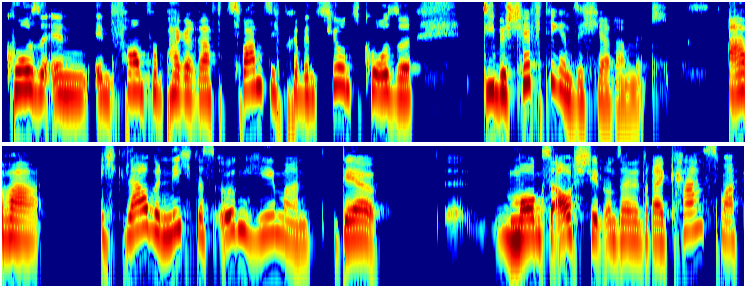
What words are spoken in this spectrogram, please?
Kurse in, in Form von Paragraph 20, Präventionskurse. Die beschäftigen sich ja damit. Aber ich glaube nicht, dass irgendjemand, der morgens aufsteht und seine drei Ks macht,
